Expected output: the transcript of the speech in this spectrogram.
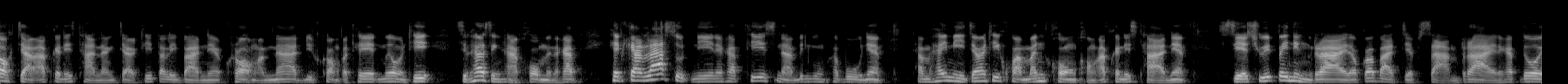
ออกจากอัฟกานิสถานหลังจากที่ตาลิบันเนี่ยครองอำนาจยึดครองประเทศเมื่อวันที่ 15 สิงหาคมนะครับ เหตุการณ์ล่าสุดนี้นะครับที่สนามบินกรุงคาบูเนี่ยทำให้มีเจ้าหน้าที่ความมั่นคงของอัฟกานิสถานเนี่ยเสียชีวิตไป 1 ราย แล้วก็บาดเจ็บ 3 รายนะครับ โดย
